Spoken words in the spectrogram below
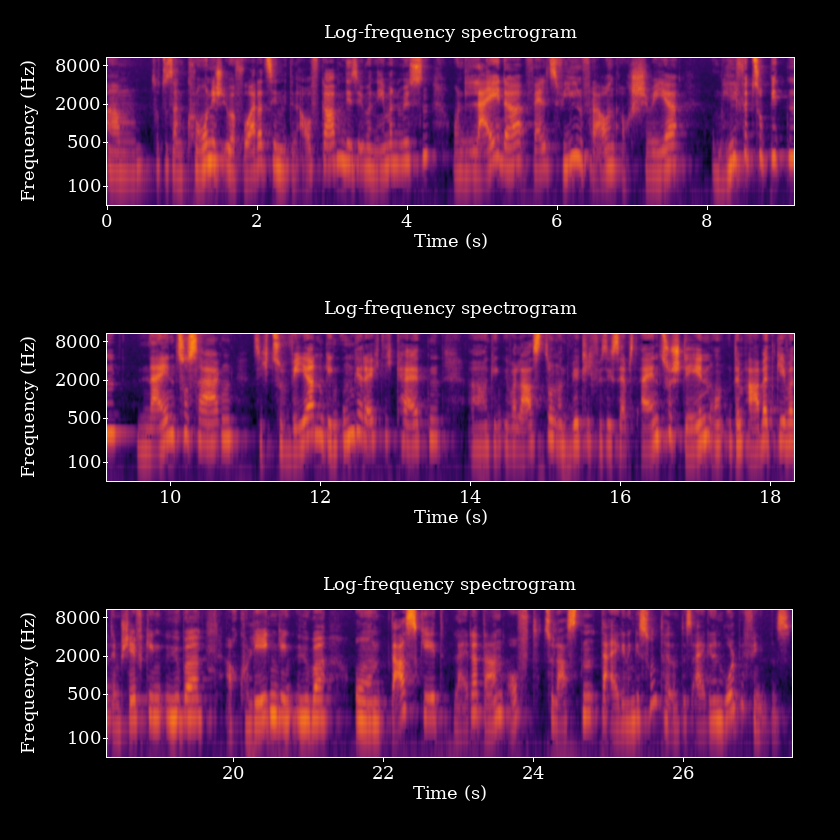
ähm, sozusagen chronisch überfordert sind mit den Aufgaben, die sie übernehmen müssen. Und leider fällt es vielen Frauen auch schwer, um Hilfe zu bitten, Nein zu sagen, sich zu wehren gegen Ungerechtigkeiten, äh, gegen Überlastung und wirklich für sich selbst einzustehen und dem Arbeitgeber, dem Chef gegenüber, auch Kollegen gegenüber. Und das geht leider dann oft zu Lasten der eigenen Gesundheit und des eigenen Wohlbefindens.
